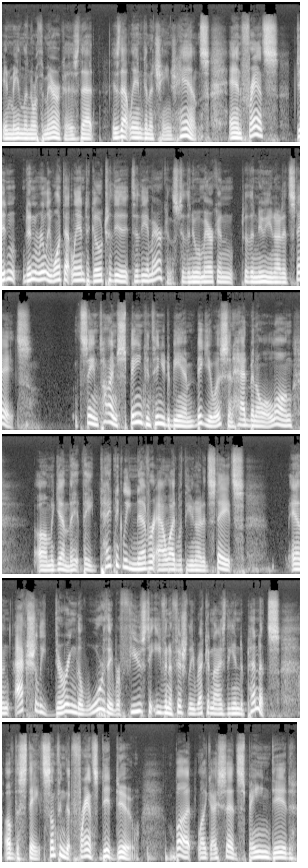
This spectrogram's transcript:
in mainland North America is that is that land going to change hands? And France didn't didn't really want that land to go to the to the Americans, to the new American, to the new United States. At the same time, Spain continued to be ambiguous and had been all along. Um, again, they, they technically never allied with the United States. And actually, during the war, they refused to even officially recognize the independence of the states, something that France did do. But, like I said, Spain did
